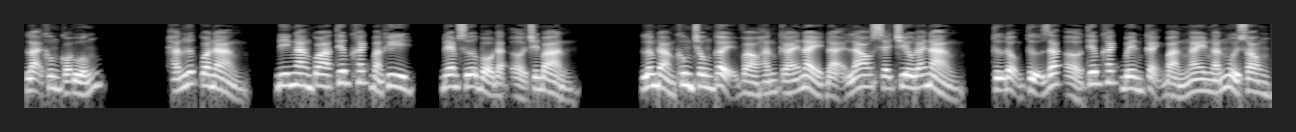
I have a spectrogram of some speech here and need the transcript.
lại không có uống. Hắn lướt qua nàng, đi ngang qua tiếp khách bàn khi, đem sữa bò đặt ở trên bàn. Lâm đàm không trông cậy vào hắn cái này đại lao sẽ chiêu đãi nàng, tự động tự giác ở tiếp khách bên cạnh bàn ngay ngắn ngồi xong.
